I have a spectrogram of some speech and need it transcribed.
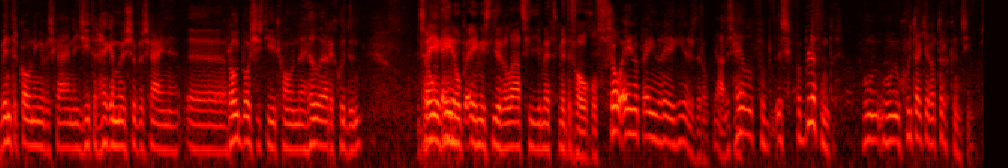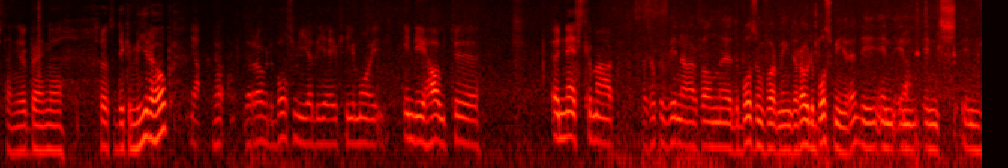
winterkoningen verschijnen. Je ziet er heggenmussen verschijnen. roodbosjes die het gewoon heel erg goed doen. Zo één op één is die relatie met, met de vogels? Zo één op één reageren ze erop. Ja, dat is heel ver, is verbluffend hoe, hoe goed dat je dat terug kunt zien. We staan hier ook bij een grote dikke mierenhoop. Ja. ja. de rode bosmier die heeft hier mooi in die hout uh, een nest gemaakt. Dat is ook een winnaar van uh, de bosomvorming, de rode bosmier. Hè, die in, in, ja. in, in,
